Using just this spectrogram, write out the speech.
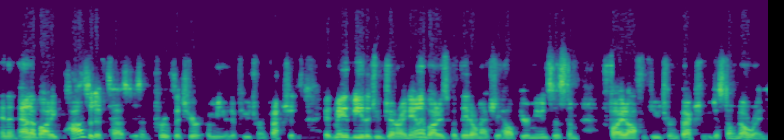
And an antibody positive test isn't proof that you're immune to future infections. It may be that you've generated antibodies, but they don't actually help your immune system fight off a future infection. We just don't know right now.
